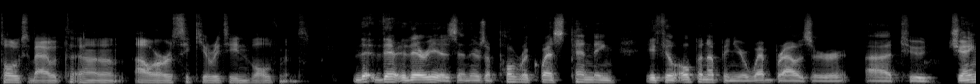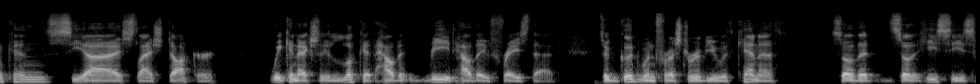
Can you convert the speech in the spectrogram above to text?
talks about uh, our security involvement. There, there is, and there's a pull request pending. If you'll open up in your web browser uh, to Jenkins CI slash Docker, we can actually look at how they read how they've phrased that. It's a good one for us to review with Kenneth so that so that he sees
